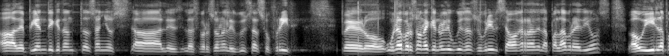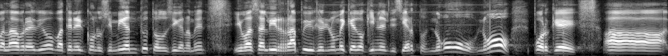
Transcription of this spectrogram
uh, depende de qué tantos años a las personas les gusta sufrir. Pero una persona que no le gusta sufrir se va a agarrar de la palabra de Dios, va a oír la palabra de Dios, va a tener conocimiento, todos sigan amén, y va a salir rápido y decir, no me quedo aquí en el desierto. No, no, porque ah,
